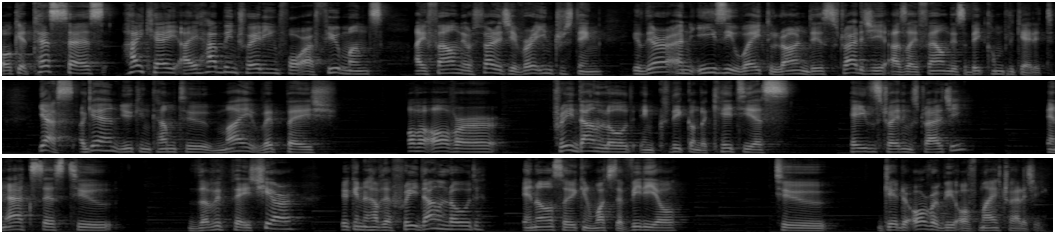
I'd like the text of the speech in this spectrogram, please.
Okay, Tess says, Hi Kay, I have been trading for a few months. I found your strategy very interesting is there an easy way to learn this strategy as I found this a bit complicated? Yes, again, you can come to my webpage, hover over free download and click on the KTS Hayes Trading Strategy and access to the webpage here. You can have the free download and also you can watch the video to get the overview of my strategy.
